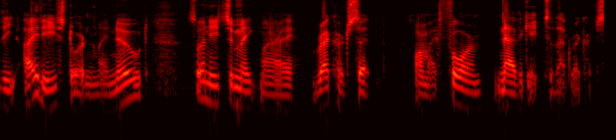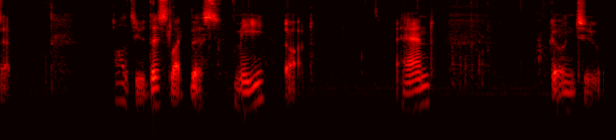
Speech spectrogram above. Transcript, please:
the ID stored in my node, so I need to make my record set or my form navigate to that record set. I'll do this like this, me dot. And I'm going to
